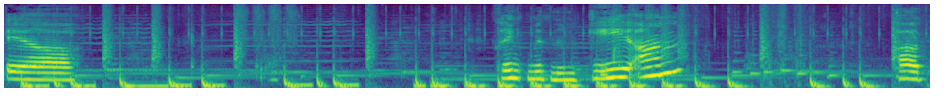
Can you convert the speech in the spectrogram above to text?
Er fängt mit einem G an. Hat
